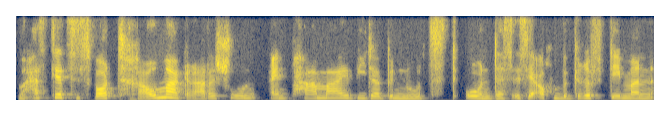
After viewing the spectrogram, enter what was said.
Du hast jetzt das Wort Trauma gerade schon ein paar Mal wieder benutzt. Und das ist ja auch ein Begriff, dem man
